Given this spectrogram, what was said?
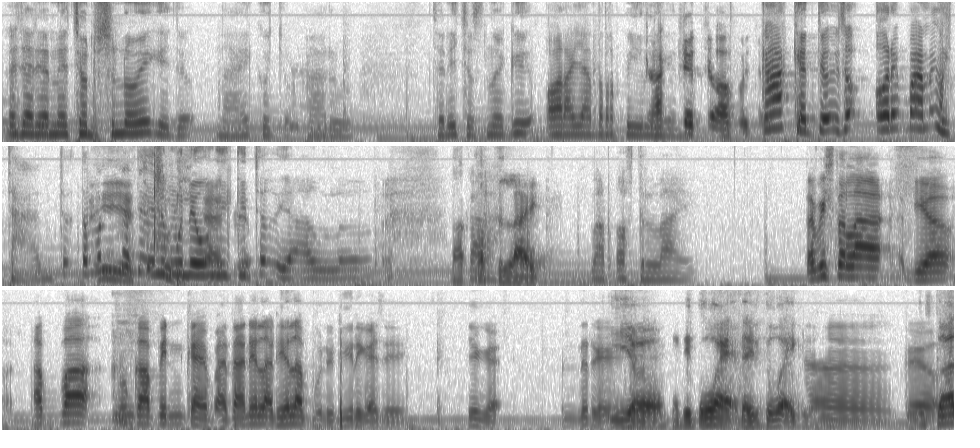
kejadiannya Jon Snow Cuk. Nah, iku Cuk baru. Jadi Jon Snow iki orang yang terpilih kan. Kaget cok aku. Cok. Kaget Cuk, iso urip maneh. Wih, jancuk. Temen Iya, kan Cuk, Cuk, ilmu wong iki, Cuk. Ya Allah. Lord of the Light. Lord of the Light. Tapi setelah dia apa ngungkapin kehebatannya lah dia lah bunuh diri gak sih? Iya enggak? Bener ya? Iya, dari tuwek, dari iki. Nah, Terus kayak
